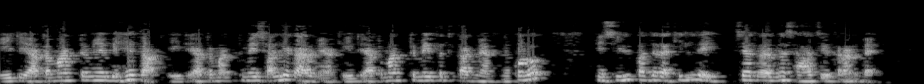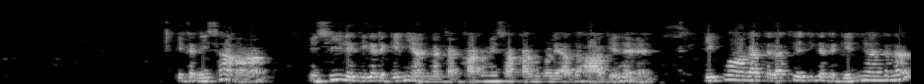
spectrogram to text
ඊට යටමට්ටමේ බෙහෙතක් ඊට යටමට්ටමේ ශල්‍ය කර්මයක් ඊට යටමට්ටමේ ප්‍රතිකර්මයක් නකොලොත් මේ සිල්පද රැකිල්ල ඉච්ඡරණ සාධ්‍ය කරන්න බෑ. ඒක නිසා මේ සීලෙ දිගට ගෙනියන්න නැත්නම් කර්මේශා කර්මඵලයේ අදහාගෙන ඉක්මවාගත්ත ගතිය දිගට ගෙනියන්න නම්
